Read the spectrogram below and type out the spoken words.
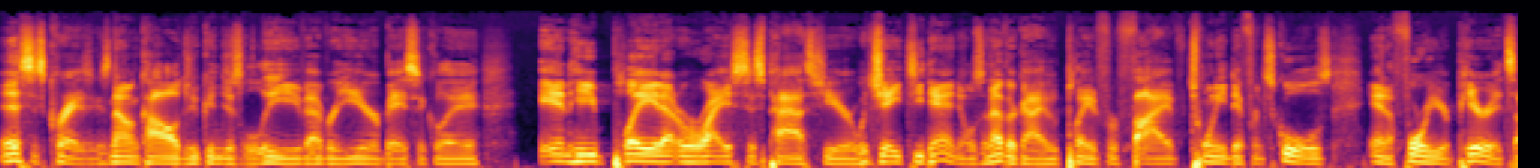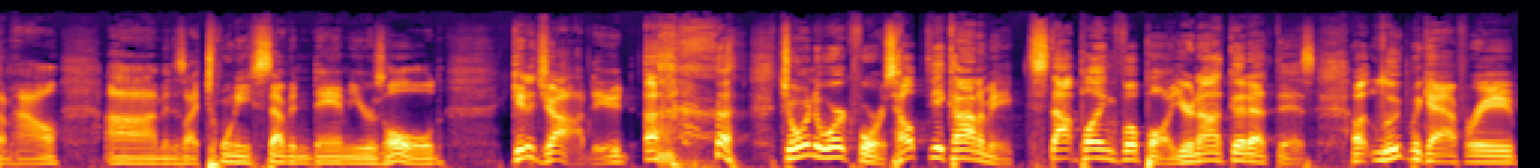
And this is crazy because now in college you can just leave every year basically and he played at Rice this past year with JT Daniels, another guy who played for five, 20 different schools in a four year period somehow, um, and is like 27 damn years old. Get a job, dude. join the workforce. Help the economy. Stop playing football. You're not good at this. Uh, Luke McCaffrey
